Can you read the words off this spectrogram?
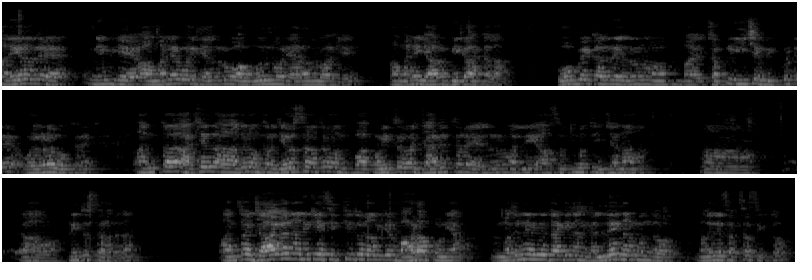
ಅದೇನಂದರೆ ನಿಮಗೆ ಆ ಮನೆ ಒಳಗೆ ಎಲ್ಲರೂ, ಆ ಊರಿನವ್ರು ಯಾರಾದರೂ ಆಗಲಿ, ಆ ಮನೆಗೆ ಯಾರು ಬೀಗ ಹಾಕಲ್ಲ. ಹೋಗ್ಬೇಕಾದ್ರೆ ಎಲ್ಲರೂ ಚಪ್ಪಲಿ ಈಚೆ ಬಿಟ್ಬಿಟ್ಟೆ ಒಳಗಡೆ ಹೋಗ್ತಾರೆ. ಅಂತ ಆಕ್ಚುಲಿ ಅದನ್ನ ಒಂಥರ ದೇವಸ್ಥಾನ ಹತ್ರ ಒಂದು ಪವಿತ್ರವಾದ ಜಾಗ ಥರ ಎಲ್ಲರೂ ಅಲ್ಲಿ ಆ ಸುತ್ತಮುತ್ತಿನ ಜನ ಪ್ರೀತಿಸ್ತಾರೆ ಅದನ್ನು. ಅಂಥ ಜಾಗ ನನಗೆ ಸಿಕ್ಕಿದ್ದು ನನಗೆ ಬಹಳ ಪುಣ್ಯ. ಮೊದಲನೇದಾಗಿ ನನಗೆ ಅಲ್ಲೇ ನನಗೊಂದು, ಮೊದಲನೇ ಸಕ್ಸಸ್ ಸಿಕ್ತು.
